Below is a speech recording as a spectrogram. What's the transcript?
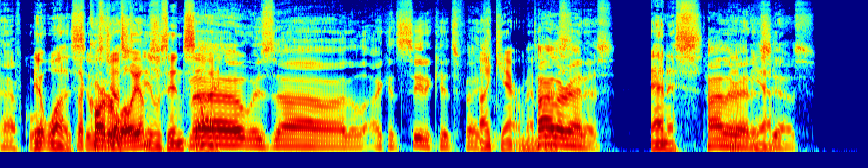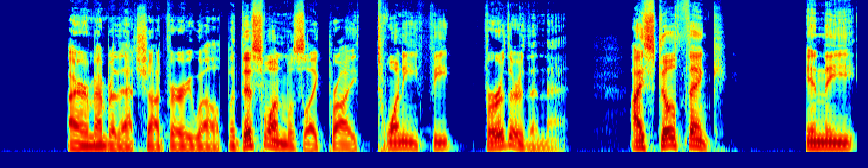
half court. It was. Is that It was Carter just- Williams? It was inside. No, it was. Uh, I could see the kid's face. I can't remember. Tyler Ennis. Ennis. Tyler Uh, Ennis. yeah. Yes. I remember that shot very well. But this one was like probably 20 feet further than that. I still think in the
